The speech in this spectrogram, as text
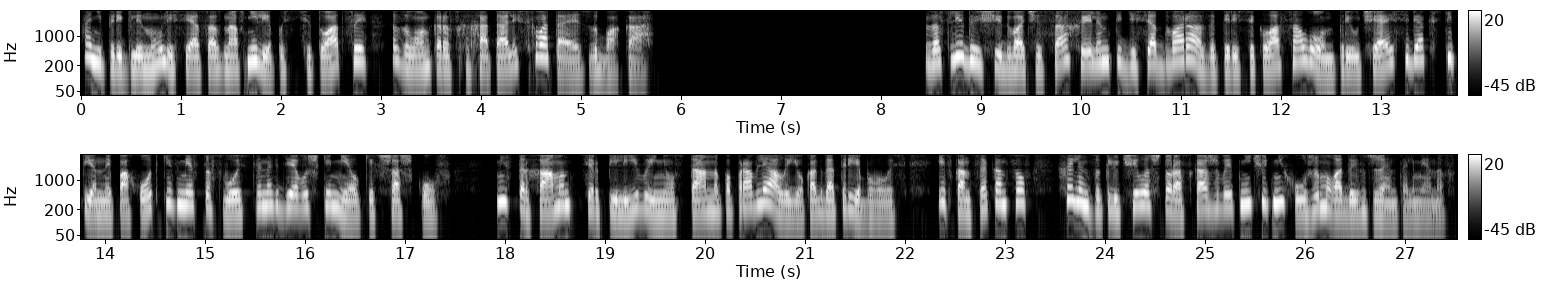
Они переглянулись и, осознав нелепость ситуации, звонко расхохотались, хватаясь за бока. За следующие два часа Хелен 52 раза пересекла салон, приучая себя к степенной походке вместо свойственных девушке мелких шажков. Мистер Хаммонд терпеливо и неустанно поправлял ее, когда требовалось, и в конце концов Хелен заключила, что расхаживает ничуть не хуже молодых джентльменов.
